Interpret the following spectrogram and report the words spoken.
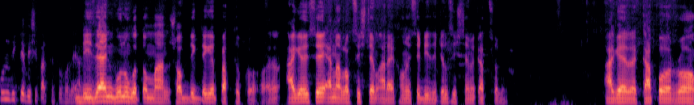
কোন দিকটা বেশি পার্থক্য বলে ডিজাইন গুণগত মান সব দিক থেকে পার্থক্য। আগে হয়েছে অ্যানালগ সিস্টেম আর এখন হয়েছে ডিজিটাল সিস্টেমে কাজ চলে। আগের কাপড় রং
